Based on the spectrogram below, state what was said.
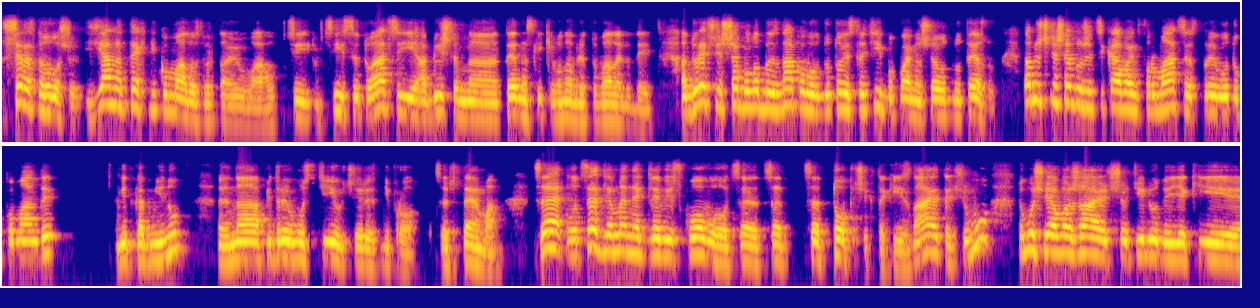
ще раз наголошую, я на техніку мало звертаю увагу в цій в цій ситуації, а більше на те, наскільки вона врятувала людей. А до речі, ще було би знаково до тої статті, буквально ще одну тезу. Там же ще, дуже цікава інформація з приводу команди від Кабміну е, на підрив мостів через Дніпро. Це ж тема. Це оце для мене, як для військового, це, це, це топчик такий. Знаєте чому? Тому що я вважаю, що ті люди, які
